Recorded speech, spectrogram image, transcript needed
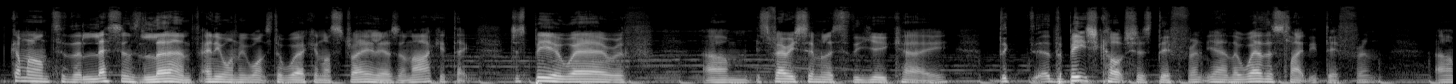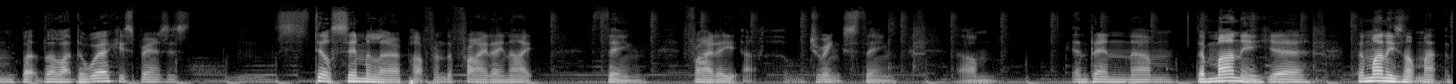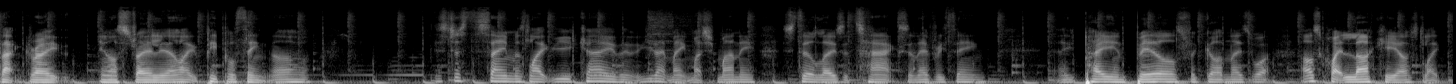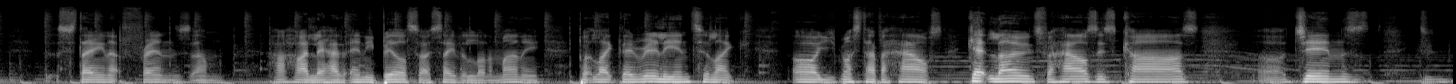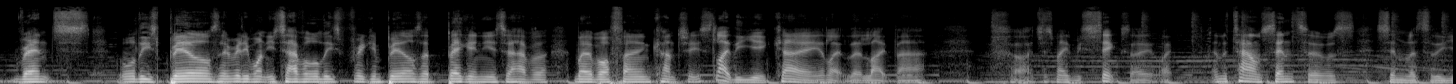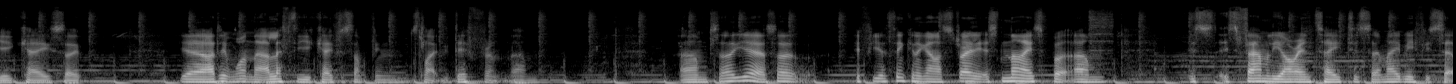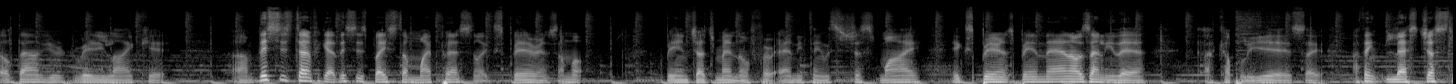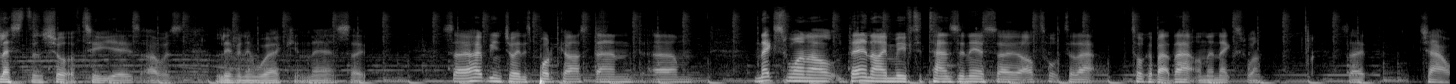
Coming on to the lessons learned for anyone who wants to work in Australia as an architect, just be aware of um, it's very similar to the UK. The the beach culture is different, yeah, and the weather's slightly different. Um, but the like the work experience is still similar, apart from the Friday night thing, Friday uh, drinks thing. Um, and then um, the money, yeah, the money's not ma- that great in Australia. Like people think, oh, it's just the same as like the UK. You don't make much money, still loads of tax and everything. And you paying bills for God knows what. I was quite lucky. I was like staying at friends. Um, I hardly had any bills, so I saved a lot of money. But like they're really into like, oh, you must have a house, get loans for houses, cars, uh, gyms, rents all these bills. They really want you to have all these freaking bills. They're begging you to have a mobile phone country. It's like the UK, like they're like that. Oh, it just made me sick. So like, and the town centre was similar to the UK. So yeah, I didn't want that. I left the UK for something slightly different. Um, um, so yeah, so if you're thinking of going to Australia, it's nice, but um, it's it's family orientated. So maybe if you settle down, you'd really like it. Um, this is, don't forget, this is based on my personal experience. I'm not being judgmental for anything. This is just my experience being there, and I was only there a couple of years. So I think less, just less than short of two years, I was living and working there. So, so I hope you enjoy this podcast. And um, next one, I'll then I move to Tanzania. So I'll talk to that, talk about that on the next one. So, ciao.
